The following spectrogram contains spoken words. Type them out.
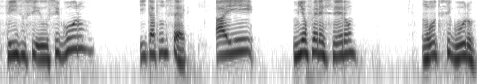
fiz o, o seguro e tá tudo certo. Aí me ofereceram um outro seguro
